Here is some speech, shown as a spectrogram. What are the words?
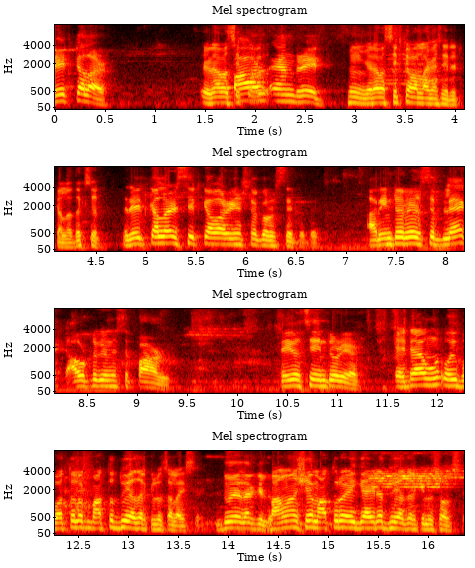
রেড কালার এটা আবার সিট পার্ল এন্ড রেড হুম এটা আবার সিট কভার লাগাইছে রেড কালার দেখছেন? Red colour seat cover install করেছে এটাতে। আর ইন্টেরিয়র হচ্ছে ব্ল্যাক আউটলুক হচ্ছে পার্ল এই হচ্ছে ইন্টেরিয়র এটা ওই বোতলক মাত্র দুই হাজার কিলো চালাইছে। দুই হাজার কিলো। বাংলাদেশে মাত্র এই গাড়িটা দুই হাজার কিলো চলছে।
